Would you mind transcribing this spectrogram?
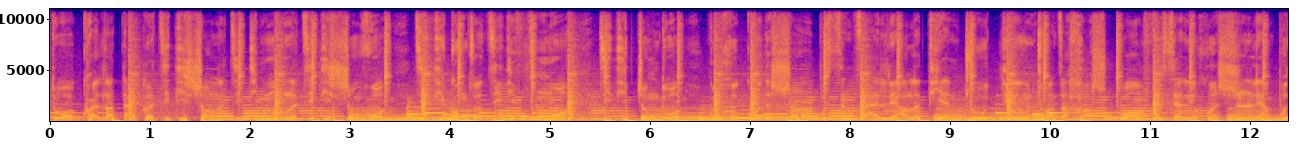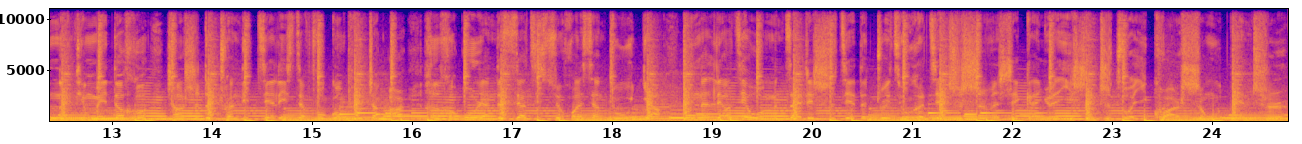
多快？老大哥集体胜了，集体懵了，集体生活，集体工作，集体疯魔。争夺共和国的事儿，不想再聊了。天注定创造好时光，分享灵魂食粮，不能停。美德和常识的传递，接力像佛光普照，而恨和污染的消极循环像毒药。不难了解我们在这世界的追求和坚持。试问谁甘愿一生只做一块生物电池？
